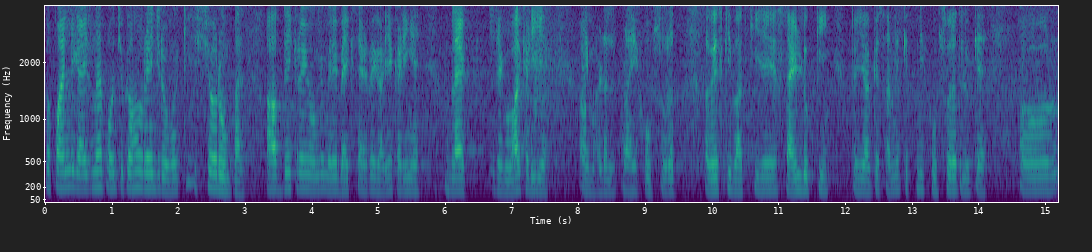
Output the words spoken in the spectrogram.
तो फाइनली गाइस मैं पहुँच चुका हूँ रेंज रोवर के शोरूम पर। आप देख रहे होंगे मेरे बैक साइड पे गाड़ियाँ खड़ी हैं। ब्लैक जगवार खड़ी है। ये मॉडल बड़ा ही खूबसूरत, अगर इसकी बात की जाए साइड लुक की तो ये आपके सामने कितनी खूबसूरत लुक है। और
